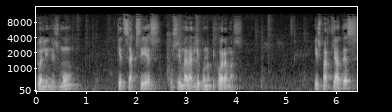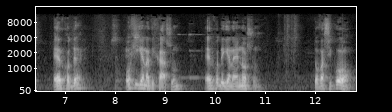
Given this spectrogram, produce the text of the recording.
του ελληνισμού και τις αξίες που σήμερα λείπουν από τη χώρα μας. Οι Σπαρτιάτες έρχονται όχι για να διχάσουν, έρχονται για να ενώσουν. Το βασικό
